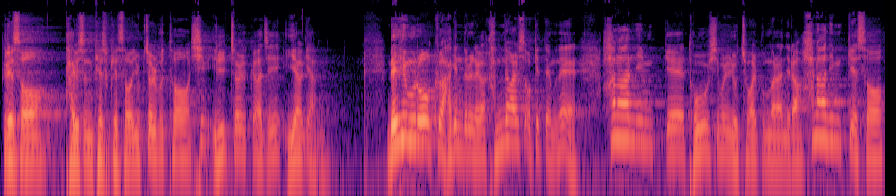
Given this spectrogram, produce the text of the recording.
그래서 다윗은 계속해서 6절부터 11절까지 이야기합니다. 내 힘으로 그 악인들을 내가 감당할 수 없기 때문에 하나님께 도우심을 요청할 뿐만 아니라 하나님께서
